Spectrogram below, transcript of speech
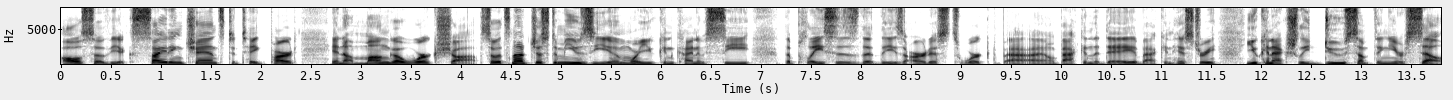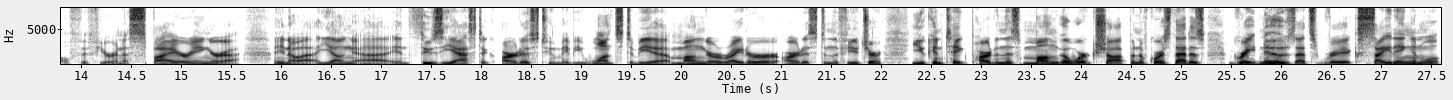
also the exciting chance to take part in a manga workshop. So it's not just a museum where you can kind of see the places that these artists worked uh, back in the day, back in history. You can actually do something yourself if you're an aspiring or a you know a young uh, enthusiastic artist who maybe wants to be a manga writer or artist in the future. You can take part in this manga workshop, and of course that is great news. That's very exciting and will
